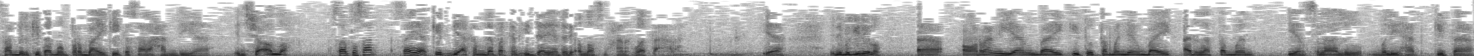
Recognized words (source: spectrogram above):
sambil kita memperbaiki kesalahan dia. Insya Allah satu saat saya yakin dia akan mendapatkan hidayah dari Allah Subhanahu wa taala. Ya. Jadi begini loh, uh, orang yang baik itu teman yang baik adalah teman yang selalu melihat kita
